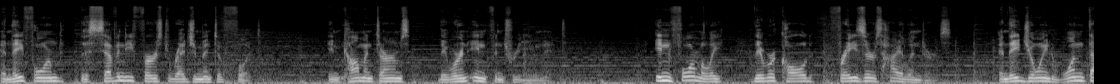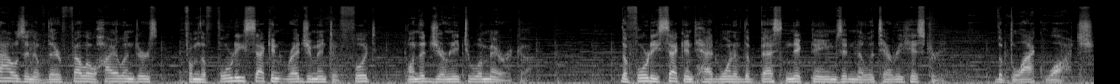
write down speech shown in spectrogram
and they formed the 71st Regiment of Foot. In common terms, they were an infantry unit. Informally, they were called Fraser's Highlanders, and they joined 1,000 of their fellow Highlanders from the 42nd Regiment of Foot on the journey to America. The 42nd had one of the best nicknames in military history the Black Watch.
